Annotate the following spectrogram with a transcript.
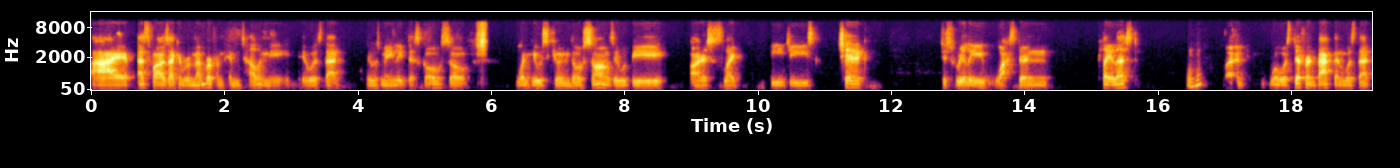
I, as far as I can remember from him telling me, it was that it was mainly disco. So when he was cueing those songs, it would be artists like Bee Gees, Chick, just really Western playlist. Mm-hmm. But what was different back then was that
